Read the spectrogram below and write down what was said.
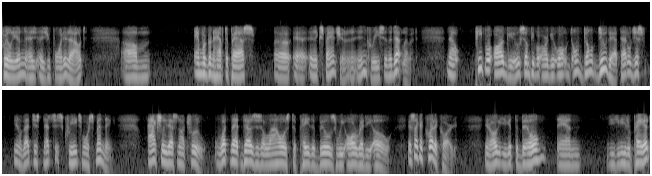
trillion, as, as you pointed out. Um, and we're going to have to pass uh, an expansion, an increase in the debt limit. Now, people argue. Some people argue, well, don't don't do that. That'll just you know that just that just creates more spending. Actually, that's not true. What that does is allow us to pay the bills we already owe. It's like a credit card. You know, you get the bill and you can either pay it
